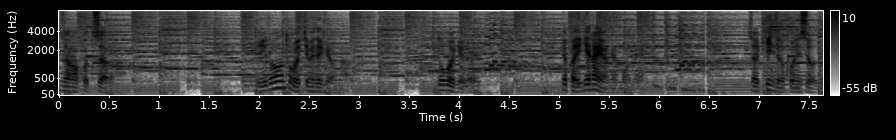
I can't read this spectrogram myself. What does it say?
じゃあまあこっちだろいろんなとこ行ってみたけどな。どこ行ける？やっぱ行けないよねもうね。じゃあ近所の子にしようぜ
